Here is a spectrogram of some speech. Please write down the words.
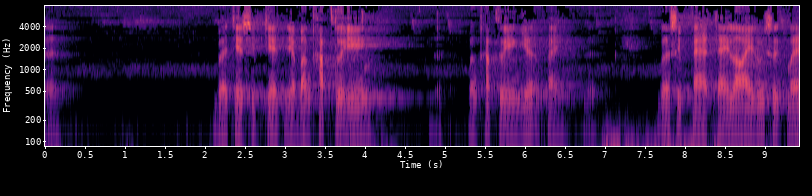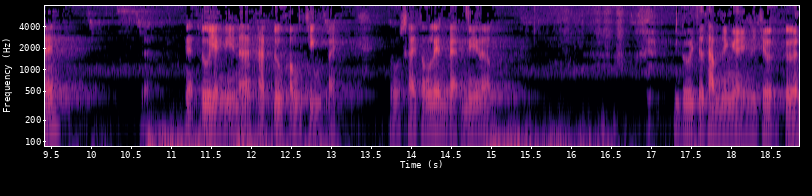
นะเบอร์เจ็ดสิบเจ็ดอย่าบังคับตัวเอง บังคับตัวเองเยอะไปเบอร์สิบแปดใจลอยรู้สึกไหมเนี่ยดูอย่างนี้นะ หัดดูของจริงไปสงสัยต้องเล่นแบบนี้แล้ว ไม่รู้จะทำยังไงไม่เยอะเกิน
